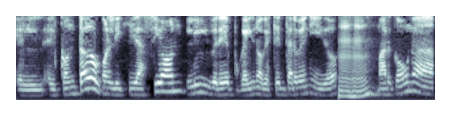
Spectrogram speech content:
el, el contado con liquidación libre, porque hay uno que está intervenido, marcó, una,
